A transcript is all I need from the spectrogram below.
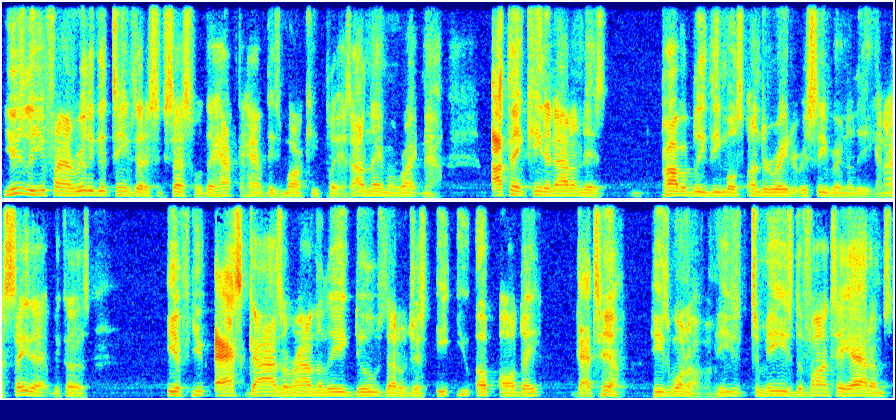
usually you find really good teams that are successful, they have to have these marquee players. I'll name them right now. I think Keenan Allen is probably the most underrated receiver in the league. And I say that because if you ask guys around the league, dudes that'll just eat you up all day, that's him. He's one of them. He's to me, he's Davante Adams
